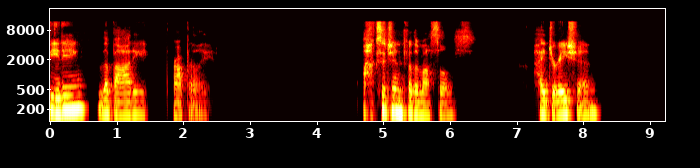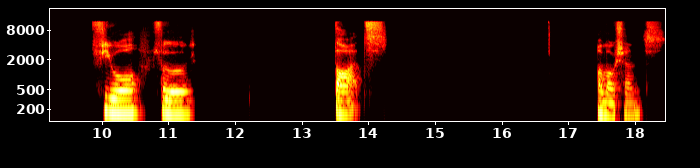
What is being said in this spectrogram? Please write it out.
feeding the body properly. Oxygen for the muscles, hydration, fuel, food, thoughts, emotions.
